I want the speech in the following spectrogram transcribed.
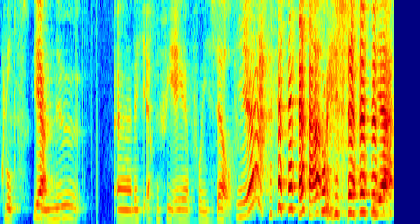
klopt. Ja. En nu eh, dat je echt een VA hebt voor jezelf. Ja. Voor jezelf. ja,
